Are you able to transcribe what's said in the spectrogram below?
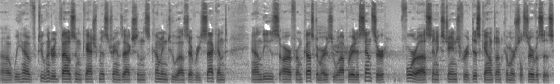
Uh, we have 200,000 cache miss transactions coming to us every second, and these are from customers who operate a sensor for us in exchange for a discount on commercial services.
